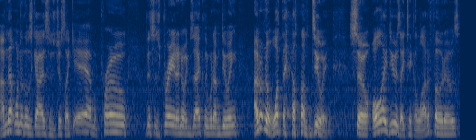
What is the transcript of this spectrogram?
I'm not one of those guys who's just like, yeah, I'm a pro. This is great. I know exactly what I'm doing. I don't know what the hell I'm doing. So all I do is I take a lot of photos.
